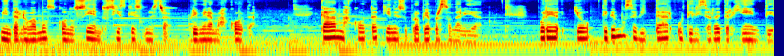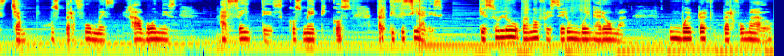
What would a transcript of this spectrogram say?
mientras lo vamos conociendo, si es que es nuestra primera mascota. Cada mascota tiene su propia personalidad. Por debemos evitar utilizar detergentes, champús, perfumes, jabones, aceites, cosméticos artificiales que solo van a ofrecer un buen aroma, un buen perfumado,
